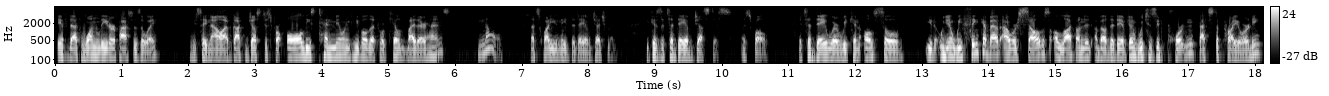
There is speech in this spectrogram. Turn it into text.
if that one leader passes away? You say, now I've got justice for all these 10 million people that were killed by their hands? No. That's why you need the day of judgment, because it's a day of justice as well. It's a day where we can also you know, you know, we think about ourselves a lot on the, about the Day of Judgment, which is important. That's the priority.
